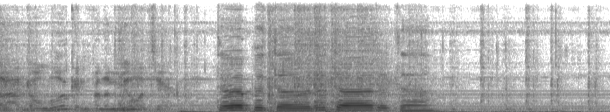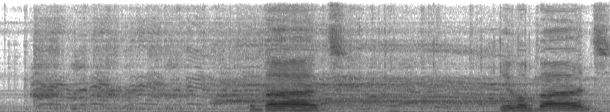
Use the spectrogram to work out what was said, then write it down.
I'd go looking for the military. birds. Evil birds.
